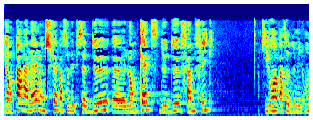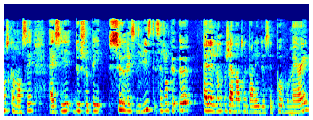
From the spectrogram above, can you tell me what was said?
Et en parallèle, on suit à partir de l'épisode 2 euh, l'enquête de deux femmes flics qui vont à partir de 2011 commencer à essayer de choper ce récidiviste, sachant que eux, elles, elles n'ont jamais entendu parler de cette pauvre Mary.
